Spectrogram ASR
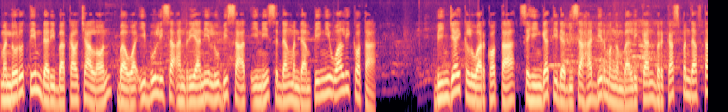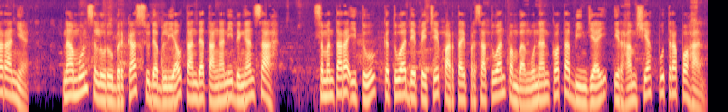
Menurut tim dari bakal calon, bahwa Ibu Lisa Andriani Lubis saat ini sedang mendampingi wali kota. Binjai keluar kota, sehingga tidak bisa hadir mengembalikan berkas pendaftarannya. Namun seluruh berkas sudah beliau tanda tangani dengan sah. Sementara itu, Ketua DPC Partai Persatuan Pembangunan Kota Binjai, Irham Syah Putra Pohan,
